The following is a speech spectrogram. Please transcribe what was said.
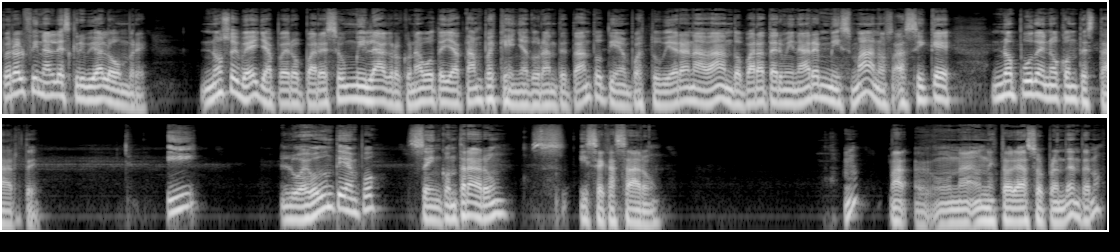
pero al final le escribió al hombre, no soy bella, pero parece un milagro que una botella tan pequeña durante tanto tiempo estuviera nadando para terminar en mis manos, así que no pude no contestarte. Y luego de un tiempo, se encontraron y se casaron. ¿Mm? Ah, una, historia sorprendente, ¿no?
